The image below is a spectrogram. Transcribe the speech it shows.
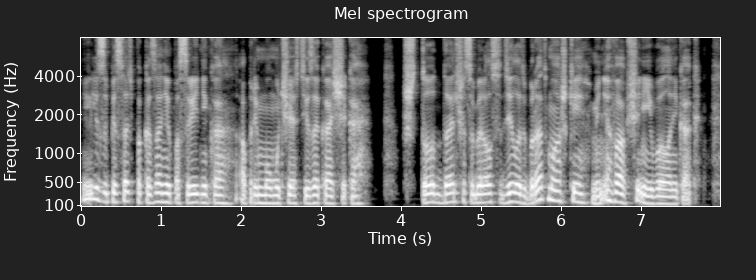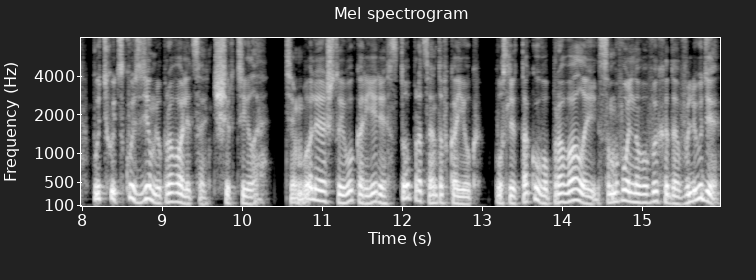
или записать показания посредника о прямом участии заказчика. Что дальше собирался делать брат Машки, меня вообще не ебало никак. Пусть хоть сквозь землю провалится, чертила. Тем более, что его карьере сто процентов каюк. После такого провала и самовольного выхода в люди,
